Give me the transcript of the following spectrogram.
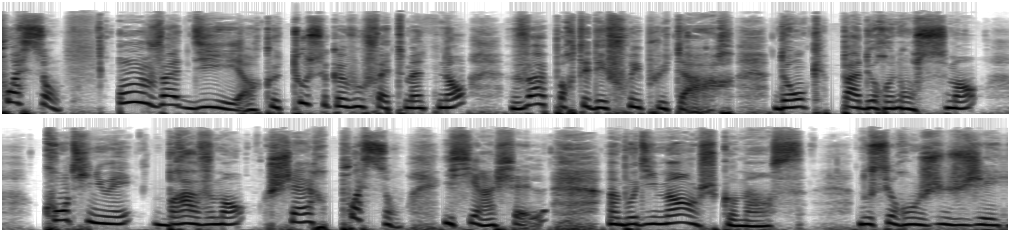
Poisson, on va dire que tout ce que vous faites maintenant va porter des fruits plus tard. Donc, pas de renoncement. Continuez bravement, cher poisson. Ici Rachel, un beau dimanche commence. Nous serons jugés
